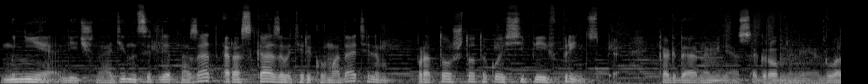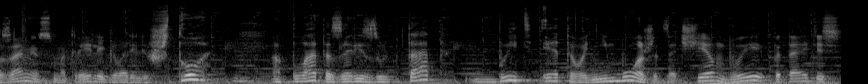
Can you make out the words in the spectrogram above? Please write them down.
мне лично 11 лет назад рассказывать рекламодателям про то, что такое CPA в принципе, когда на меня с огромными глазами смотрели и говорили, что? Оплата за результат быть этого не может. Зачем вы пытаетесь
